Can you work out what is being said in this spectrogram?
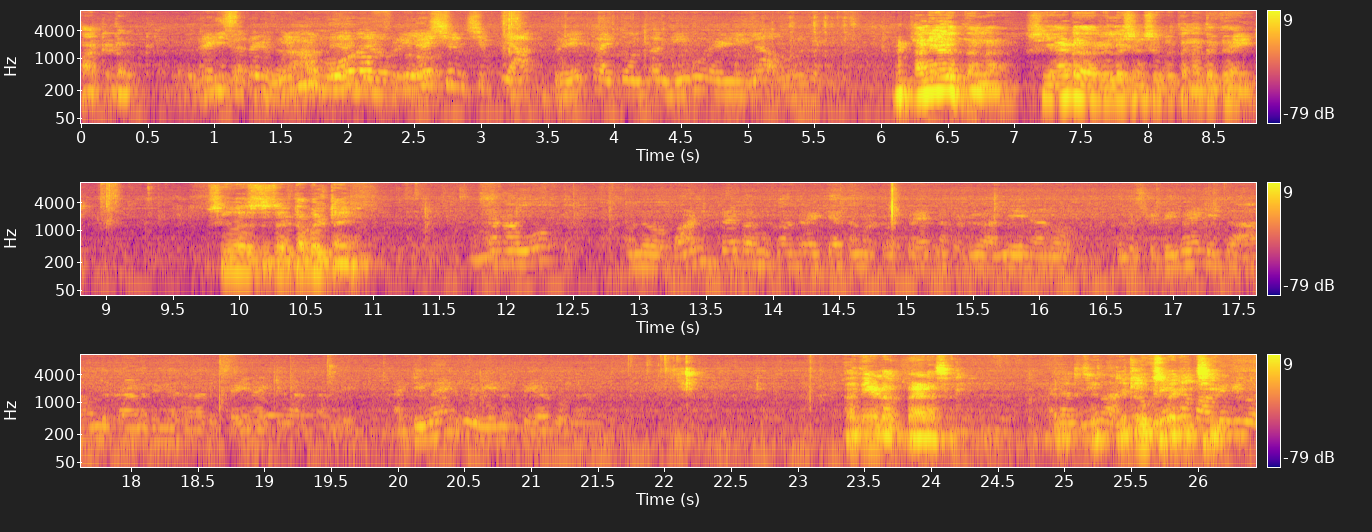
parted out ನಿಮ್ಮ ಮೋಡ್ ಆಫ್ ರಿಲೇಶನ್ಶಿಪ್ ಯಾಕೆ ಬ್ರೇಕ್ ಆಯ್ತು ಅಂತ ನೀವು ಹೇಳಿಲ್ಲ ಅವರು ನಾನು ಹೇಳಿದ್ನಲ್ಲ she had a relationship with another guy she was double time ನಾವು ಒಂದು ಬಾಂಡ್ ಪೇಪರ್ ಮುಖಾಂತರ ಇತ್ಯರ್ಥ ಮಾಡ್ಕೊಳ್ಳೋಕೆ ಪ್ರಯತ್ನ ಪಟ್ವಿ ಅಲ್ಲಿ ನಾನು ಒಂದಷ್ಟು ಡಿಮ್ಯಾಂಡ್ ಇತ್ತು ಆ ಒಂದು ಕಾರಣದಿಂದ ನಾನು ಅದಕ್ಕೆ ಸೈನ್ ಹಾಕಿಲ್ಲ ಅಂತ ಅದು ಹೇಳೋದು ಬೇಡ sir. It looks very cheap ನೀವು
